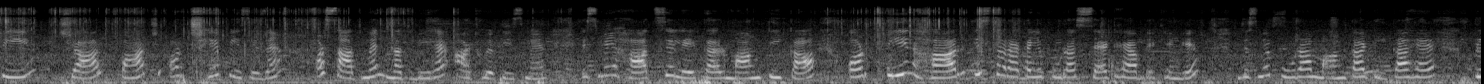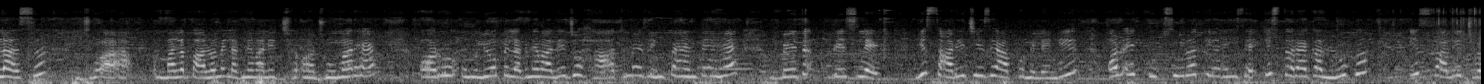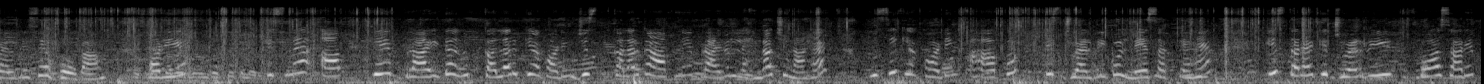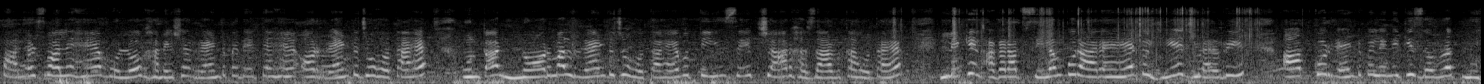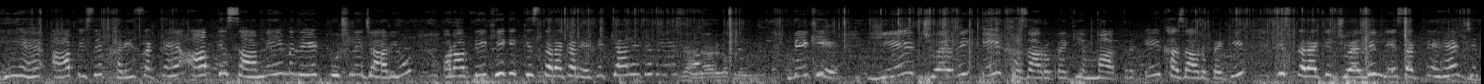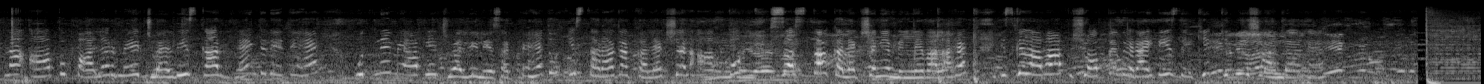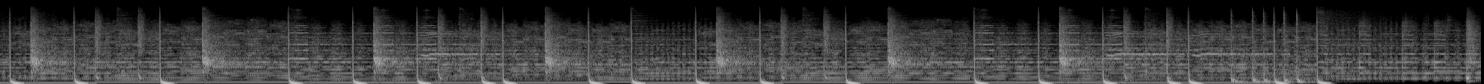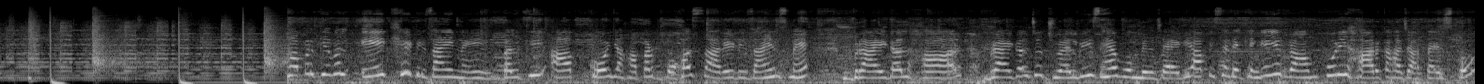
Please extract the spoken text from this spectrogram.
तीन, चार, पाँच और छः पीसेज हैं और साथ में नथ भी है आठवें पीस में। इसमें हाथ से लेकर मांग टीका और तीन हार, इस तरह का ये पूरा सेट है, आप देखेंगे, जिसमें पूरा मांग का टीका है प्लस मतलब बालों में लगने वाली झूमर है और उंगलियों पे लगने वाले जो हाथ में रिंग पहनते हैं विद ब्रेसलेट ये सारी चीज़ें आपको मिलेंगी और एक खूबसूरत इयर से इस तरह का लुक इस वाली ज्वेलरी से होगा। और ये इसमें आपके ब्राइडल कलर के अकॉर्डिंग जिस कलर का आपने ब्राइडल लहंगा चुना है, उसी के अकॉर्डिंग आप इस ज्वेलरी को ले सकते हैं। इस तरह की ज्वेलरी बहुत सारे पार्लर्स वाले हैं वो लोग हमेशा रेंट पे देते हैं और रेंट जो होता है उनका नॉर्मल रेंट जो होता है वो तीन से चार हज़ार का होता है। लेकिन अगर आप सीलमपुर आ रहे हैं तो ये ज्वेलरी आपको रेंट पे लेने की ज़रूरत नहीं है। आप इसे खरीद सकते हैं। आपके सामने ही मैं रेट पूछने जा रही हूँ और आप देखिए कि किस तरह का रेट है। क्या रेट है देखिए ये ज्वेलरी एक हज़ार रुपये की मात्र एक हज़ार रुपये की। इस तरह की ज्वेलरी ले सकते हैं। जितना आप पार्लर में ज्वेलरीज का रेंट देते हैं, उतने में आप ये ज्वेलरी ले सकते हैं। तो इस तरह का कलेक्शन आपको सस्ता कलेक्शन ये मिलने वाला है। इसके अलावा आप शॉप पे वेराइटीज देखिए, कितनी शानदार है। एक ही डिज़ाइन नहीं, बल्कि आपको यहाँ पर बहुत सारे डिज़ाइंस में ब्राइडल हार, ब्राइडल जो ज्वेलरीज हैं वो मिल जाएगी। आप इसे देखेंगे, ये रामपुरी हार कहा जाता है इसको।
